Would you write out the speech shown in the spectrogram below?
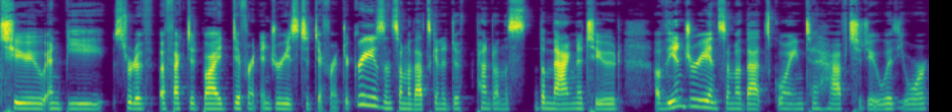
to and be sort of affected by different injuries to different degrees, and some of that's going to depend on the the magnitude of the injury, and some of that's going to have to do with your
